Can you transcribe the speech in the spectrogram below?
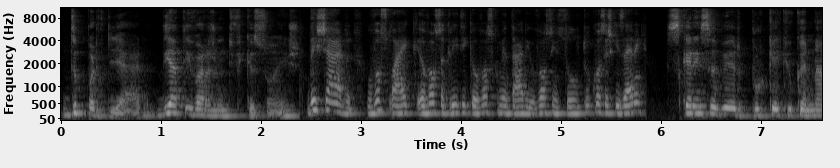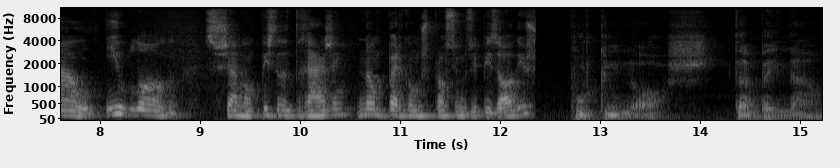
de partilhar, de ativar as notificações. Deixar o vosso like, a vossa crítica, o vosso comentário, o vosso insulto, o que vocês quiserem. Se querem saber porque é que o canal e o blog se chamam Pista de Aterragem, não percam os próximos episódios. Porque nós também não.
